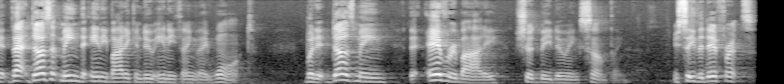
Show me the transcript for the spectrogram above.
that doesn't mean that anybody can do anything they want, but it does mean that everybody should be doing something. You see the difference?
